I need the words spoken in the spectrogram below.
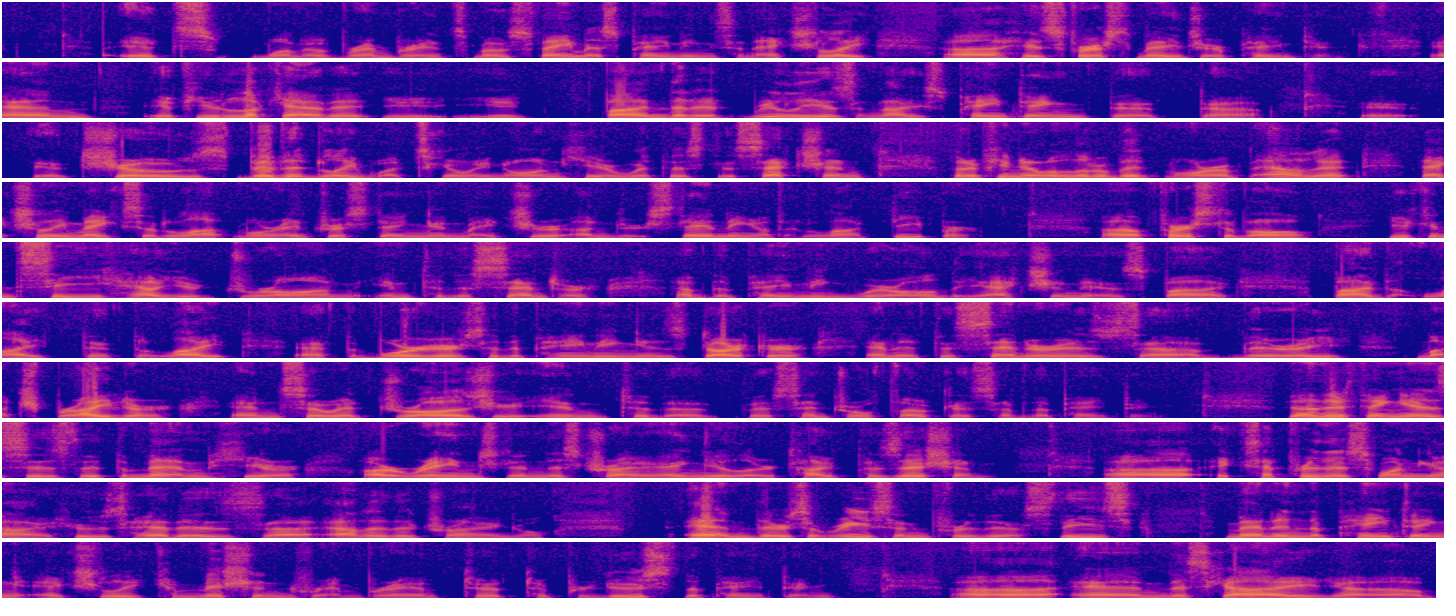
It's one of Rembrandt's most famous paintings and actually uh, his first major painting. And if you look at it, you, you find that it really is a nice painting that uh, it, it shows vividly what's going on here with this dissection. But if you know a little bit more about it, it actually makes it a lot more interesting and makes your understanding of it a lot deeper. Uh, first of all, you can see how you're drawn into the center of the painting where all the action is by, by the light, that the light at the borders of the painting is darker and at the center is uh, very much brighter and so it draws you into the, the central focus of the painting. The other thing is, is that the men here are arranged in this triangular type position, uh, except for this one guy whose head is uh, out of the triangle. And there's a reason for this. These men in the painting actually commissioned Rembrandt to, to produce the painting. Uh, and this guy uh,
